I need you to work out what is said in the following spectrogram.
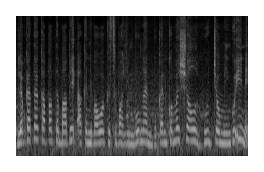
Beliau berkata kapal terbabit akan dibawa ke sebuah limbungan bukan komersial hujung minggu ini.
